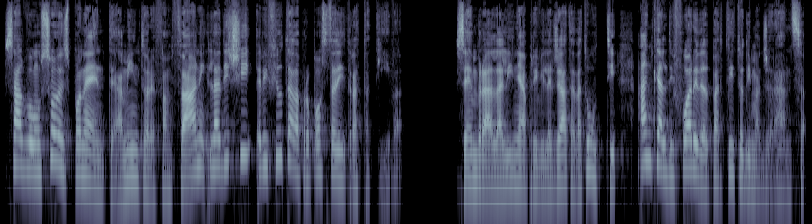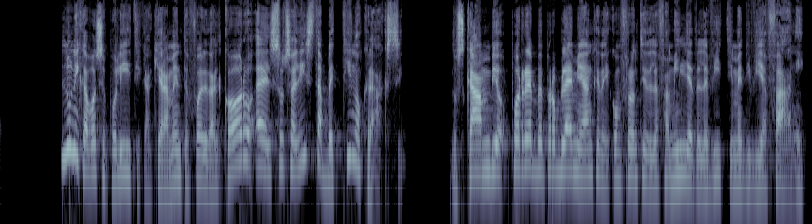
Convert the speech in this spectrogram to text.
Salvo un solo esponente, Amintore Fanfani, la DC rifiuta la proposta di trattativa. Sembra la linea privilegiata da tutti, anche al di fuori del partito di maggioranza. L'unica voce politica chiaramente fuori dal coro è il socialista Bettino Craxi. Lo scambio porrebbe problemi anche nei confronti delle famiglie delle vittime di Via Fani.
